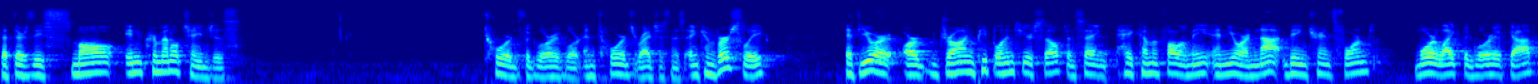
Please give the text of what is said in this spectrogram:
That there's these small incremental changes towards the glory of the Lord and towards righteousness. And conversely, if you are, are drawing people into yourself and saying, hey, come and follow me, and you are not being transformed more like the glory of God,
